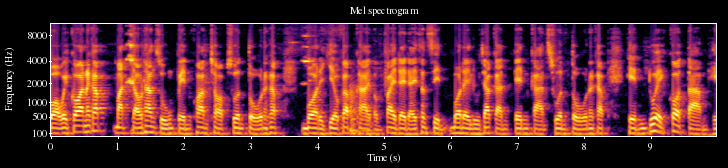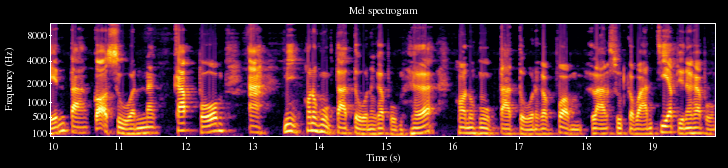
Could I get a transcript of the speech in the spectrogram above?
บอกไว้ก่อนนะครับมัดเดาทางสูงเป็นความชอบส่วนโตวนะครับบ่ได้เกี่ยวกับค่ายบังไฟใด ๆ ทั้งสิ้นบ่ได้รู้จักกันเป็นการส่วนโตวนะครับ เห็นด้วยก็ตามเห็นต่างก็สวนนะครับผมอะมีฮอนฮูกตาโตนะครับผมเฮ้อฮอนฮูกตาโตนะครับฟอร์มล่าสุดกับหวานเจี๊ยบอยู่นะครับผม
